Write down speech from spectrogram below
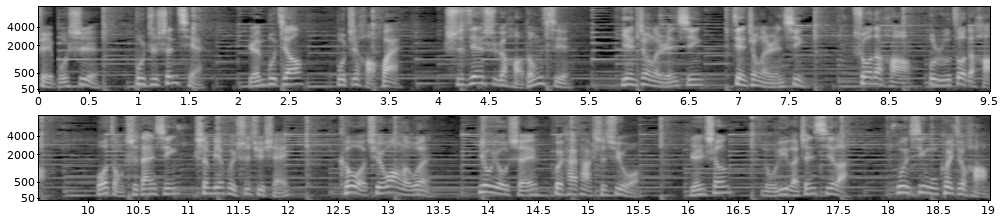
水不试，不知深浅；人不交，不知好坏。时间是个好东西，验证了人心，见证了人性。说得好不如做得好。我总是担心身边会失去谁，可我却忘了问，又有谁会害怕失去我？人生努力了，珍惜了，问心无愧就好。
